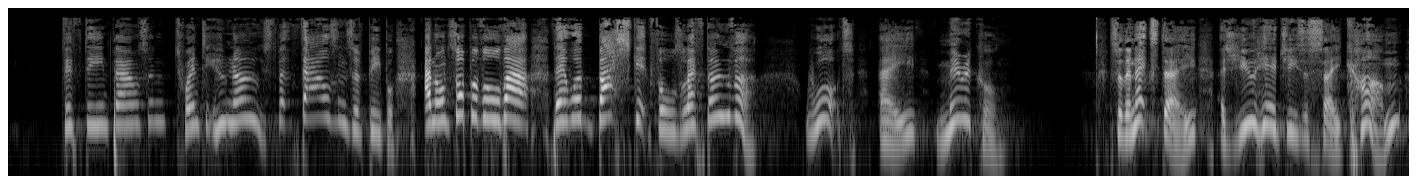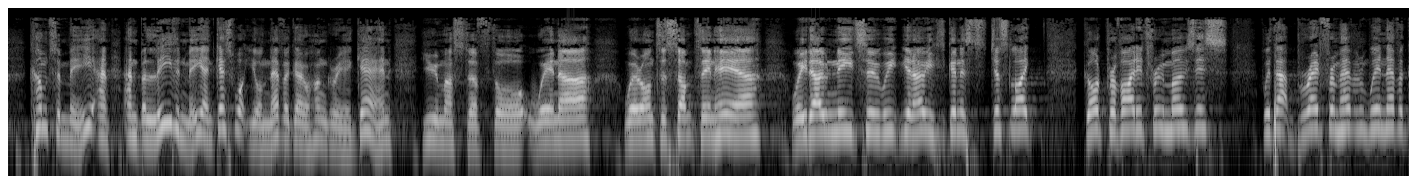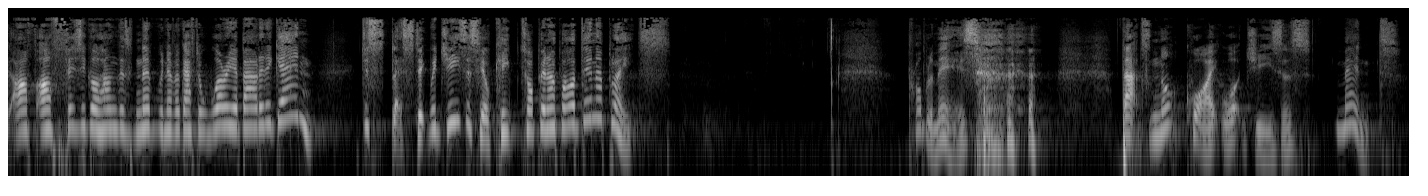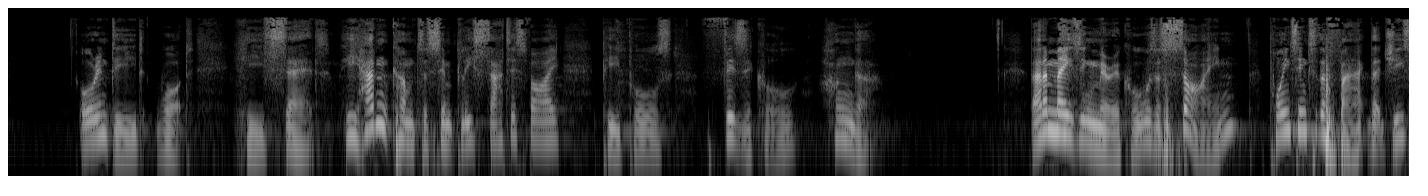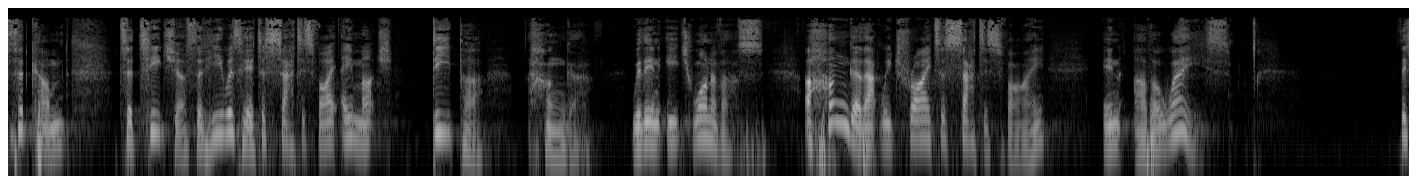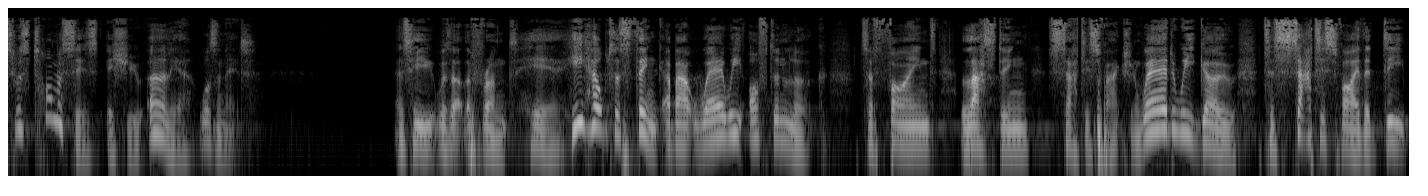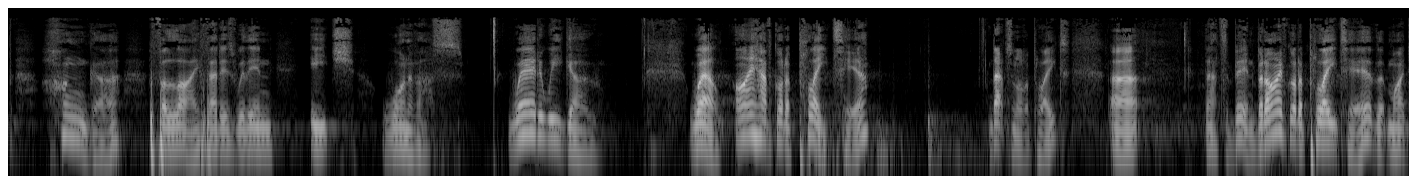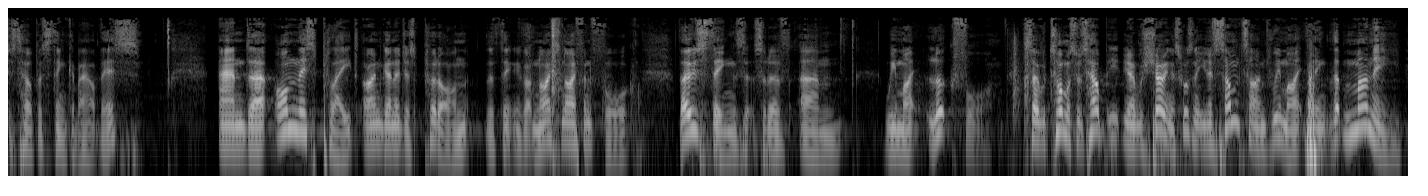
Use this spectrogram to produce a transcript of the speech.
15,000, 20, who knows? But thousands of people. And on top of all that, there were basketfuls left over. What a miracle. So the next day, as you hear Jesus say, come, come to me and, and believe in me, and guess what? You'll never go hungry again. You must have thought, winner, we're onto something here. We don't need to, we, you know, he's gonna, just like God provided through Moses with that bread from heaven, we're never, our, our physical hunger's never, we never have to worry about it again. Just let's stick with Jesus. He'll keep topping up our dinner plates. Problem is, That's not quite what Jesus meant, or indeed what he said. He hadn't come to simply satisfy people's physical hunger. That amazing miracle was a sign pointing to the fact that Jesus had come to teach us that he was here to satisfy a much deeper hunger within each one of us. A hunger that we try to satisfy in other ways. This was Thomas's issue earlier, wasn't it? As he was at the front here. He helped us think about where we often look to find lasting satisfaction. Where do we go to satisfy the deep hunger for life that is within each one of us? Where do we go? Well, I have got a plate here. That's not a plate. Uh, that's a bin. But I've got a plate here that might just help us think about this. And uh, on this plate, I'm going to just put on the thing. I've got a nice knife and fork. Those things that sort of um, we might look for. So Thomas was help, you know, was showing us, wasn't it? You know, sometimes we might think that money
